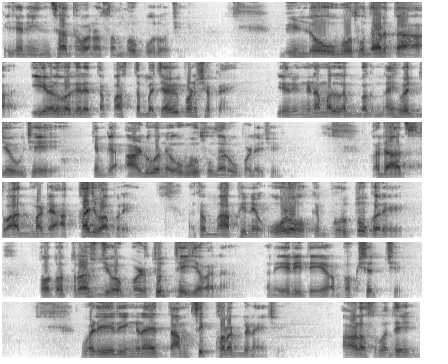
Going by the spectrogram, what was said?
કે જેને હિંસા થવાનો સંભવ પૂરો છે. ભીંડો ઊભો સુધારતા ઈયળ વગેરે તપાસતા બચાવી પણ શકાય. જે રીંગણામાં લગભગ નહિવત જેવું છે, કેમ કે આડું અને ઊભું સુધારવું પડે છે. કદાચ સ્વાદ માટે આખા જ વાપરે અથવા બાફીને ઓળો કે ભૂરતું કરે, તો તો ત્રસ જેવો ભળથું જ થઈ જવાના અને એ રીતે એ અભક્ષ જ છે. વળી રીંગણા એ તામસિક ખોરાક ગણાય છે. આળસ વધે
